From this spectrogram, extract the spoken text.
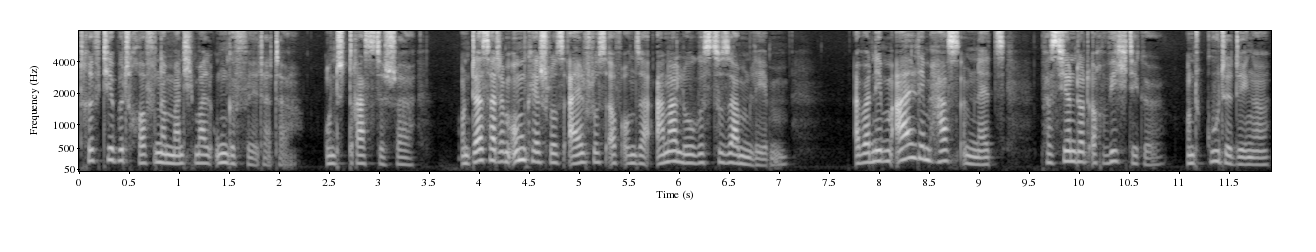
trifft hier Betroffene manchmal ungefilterter und drastischer. Und das hat im Umkehrschluss Einfluss auf unser analoges Zusammenleben. Aber neben all dem Hass im Netz passieren dort auch wichtige und gute Dinge,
